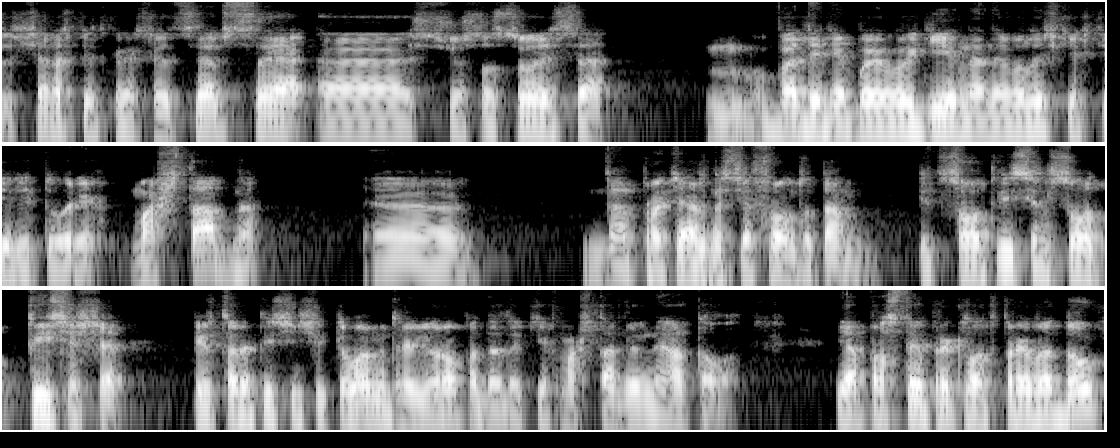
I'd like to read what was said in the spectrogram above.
е, ще раз підкреслюю, це все, е, що стосується ведення бойових дій на невеличких територіях. Масштабно е, на протяжності фронту там 500, 800, 1000, півтори тисячі кілометрів Європа до таких масштабів не готова. Я простий приклад приведу.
